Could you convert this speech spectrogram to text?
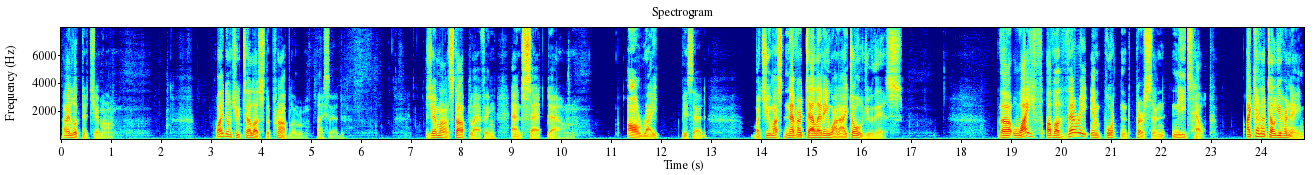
I looked at Germain. Why don't you tell us the problem? I said. Germain stopped laughing and sat down. All right, he said. But you must never tell anyone I told you this. The wife of a very important person needs help. I cannot tell you her name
